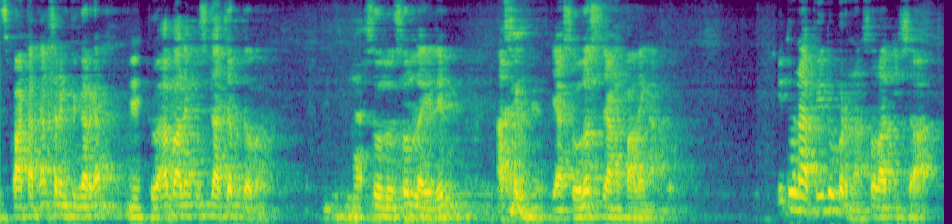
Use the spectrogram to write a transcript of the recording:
Sepakat kan sering dengar kan? Iya. Doa paling mustajab itu apa? Sulusul lailin akhir. Ya sulus yang paling akhir. Itu Nabi itu pernah sholat isya.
